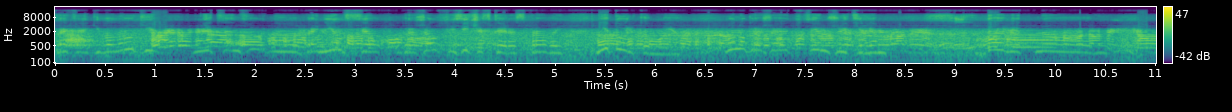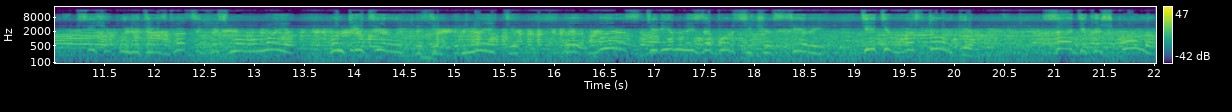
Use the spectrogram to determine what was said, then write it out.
протягивал руки, нецензурно бронился, угрожал физической расправой. Не только мне, он угрожает всем жителям. Давит психику людей. С 28 мая он третирует людей, понимаете? Э, Вырос тюремный забор сейчас серый. Дети в восторге. Садик и школа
